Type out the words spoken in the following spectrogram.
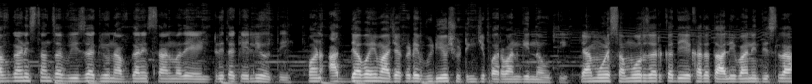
अफगाणिस्तानचा विजा घेऊन अफगाणिस्तानमध्ये एंट्री तर केली होती पण अद्यापही माझ्याकडे व्हिडिओ शूटिंगची परवानगी नव्हती. त्यामुळे समोर जर कधी एखादा तालिबानी दिसला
